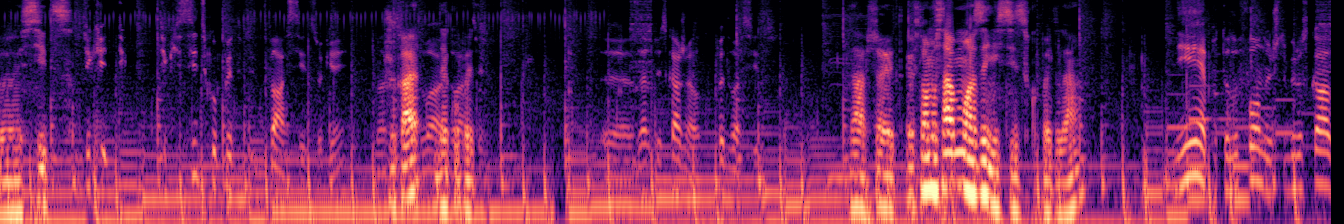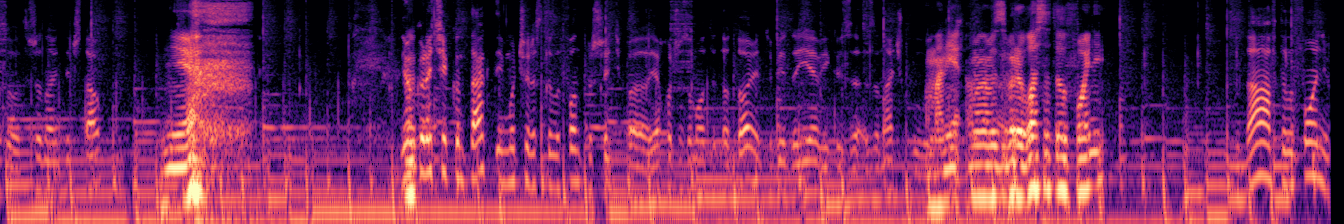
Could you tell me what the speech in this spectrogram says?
е, seats. Тільки, тільки, тільки сіць купити два сіц, окей? У нас Шукай, два- де купити? Е, зараз тобі скажу, але купи два сіц. Да, все, і в тому самому магазині seats купити, да? Ні, по телефону, я ж тобі розказував, ти що навіть не читав? Ні. У нього, коротше, контакт, йому через телефон пише, типа, я хочу замовити то-то, він тобі дає в якусь за- заначку. У мене, у мене збереглося на телефоні? Да, в телефоні,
